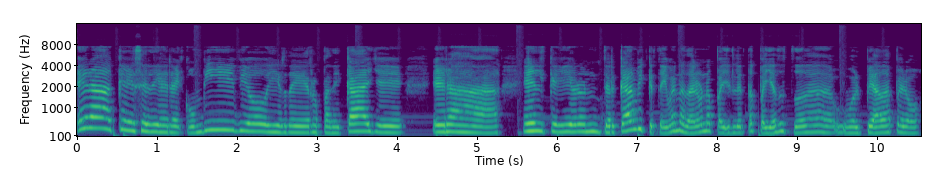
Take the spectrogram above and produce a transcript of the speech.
era que ese día era el convivio, ir de ropa de calle, era el que iba a un intercambio y que te iban a dar una paleta payaso toda golpeada, pero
